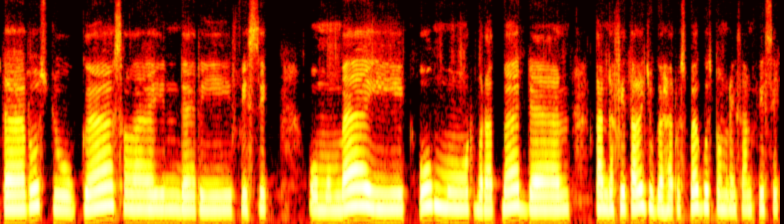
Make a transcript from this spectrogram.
Terus juga selain dari fisik umum baik, umur, berat badan, tanda vitalnya juga harus bagus pemeriksaan fisik.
